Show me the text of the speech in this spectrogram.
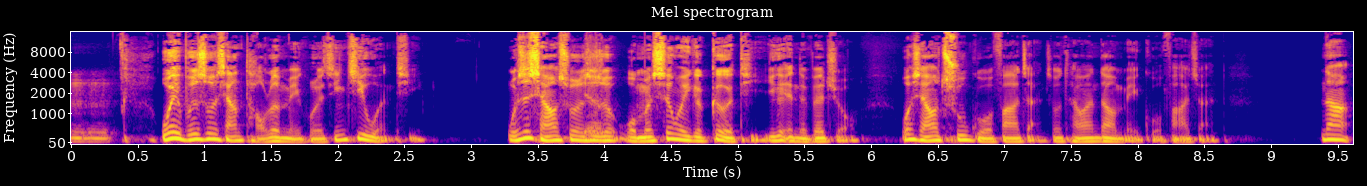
嗯嗯，我也不是说想讨论美国的经济问题，我是想要说的是说，我们身为一个个体，一个 individual，我想要出国发展，从台湾到美国发展，那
